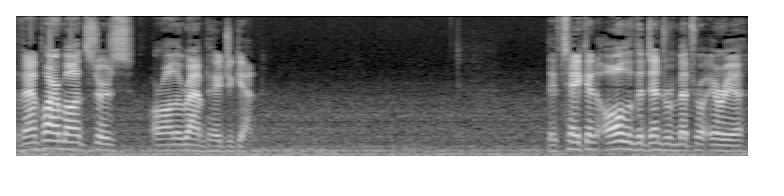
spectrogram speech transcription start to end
The vampire monsters are on the rampage again. They've taken all of the Denver metro area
